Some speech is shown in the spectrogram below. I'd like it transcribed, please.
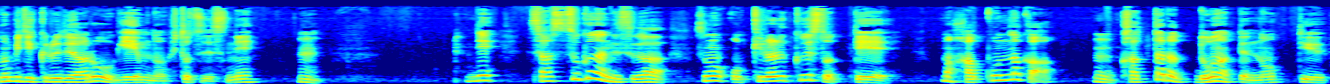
伸びてくるであろうゲームの一つですね。うん。で早速なんですがそのオキュラスクエストって、まあ、箱の中、うん、買ったらどうなってんの？っていう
